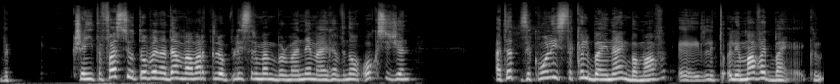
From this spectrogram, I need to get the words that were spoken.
וכשאני תפסתי אותו בן אדם ואמרתי לו, please remember my name, I have no oxygen, אתה, זה כמו להסתכל בעיניים במוות, אה, למוות כאילו,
